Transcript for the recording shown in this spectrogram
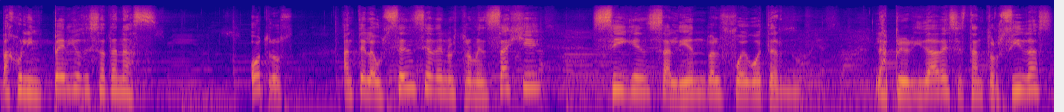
bajo el imperio de Satanás. Otros, ante la ausencia de nuestro mensaje, siguen saliendo al fuego eterno. Las prioridades están torcidas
